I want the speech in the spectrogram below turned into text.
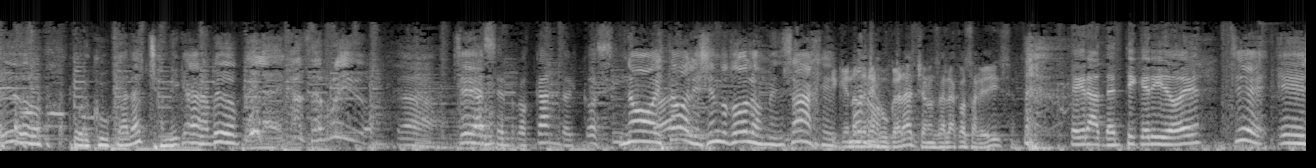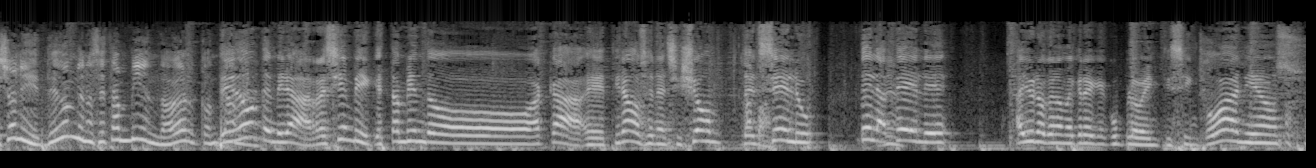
Pedo por cucaracha, me cagan a pedo. Pela, deja de hacer ruido. Che. Estás enroscando el cosito. No, estaba leyendo todos los mensajes. Y que no Bueno, tenés cucaracha, no sabes las cosas que dicen. Qué grande en ti, querido, ¿eh? Che, eh, Johnny, ¿de dónde nos están viendo? A ver, contame. ¿De dónde? Mirá, recién vi que están viendo acá, eh, tirados en el sillón, del celu, de la tele. Hay uno que no me cree que cumplo 25 años.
